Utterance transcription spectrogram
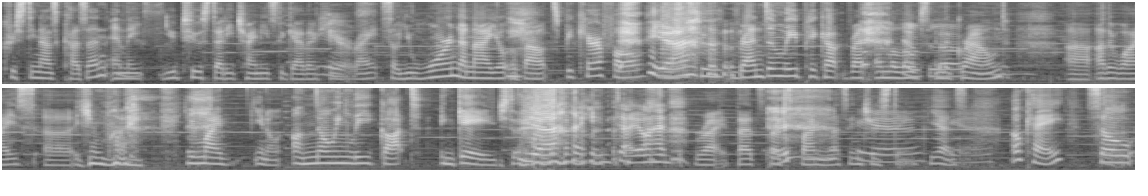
Christina's cousin, and they you two study Chinese together here, right? So you warn Nanayo about be careful Yeah. not to randomly pick up red envelopes in the Envelope. ground. Uh, otherwise, uh, you might you might you know unknowingly got engaged. yeah, in Taiwan. right. That's that's funny. That's interesting. Yeah, yes. yeah. Okay. So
